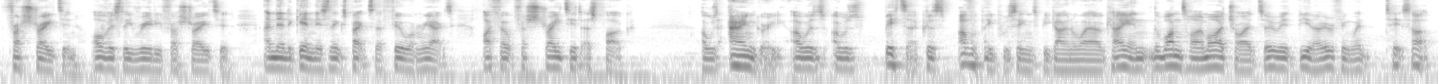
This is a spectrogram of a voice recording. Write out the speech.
Frustrating, obviously, really frustrated. And then again, this links back to the feel and react. I felt frustrated as fuck. I was angry. I was I was bitter because other people seemed to be going away okay, and the one time I tried to, it you know everything went tits up.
